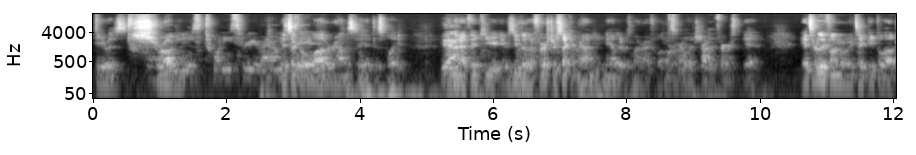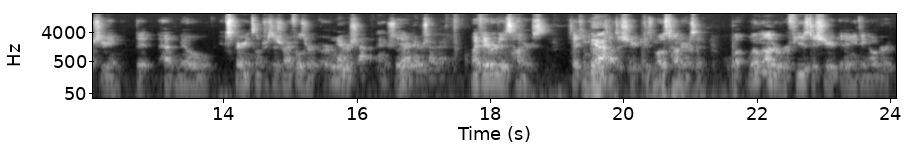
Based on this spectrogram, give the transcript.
he was struggling. He's twenty three rounds. It took to a hit. lot of rounds to hit this plate. Yeah. And I think you it was either the first or second round you nailed it with my rifle. I don't remember probably, which. probably the first. Yeah. It's really fun when we take people out shooting that have no experience on precision rifles or, or Never shot actually. Yeah. Never shot a rifle. my favorite is hunters. Taking hunters Yeah. out to shoot because most hunters have, will not or refuse to shoot at anything over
